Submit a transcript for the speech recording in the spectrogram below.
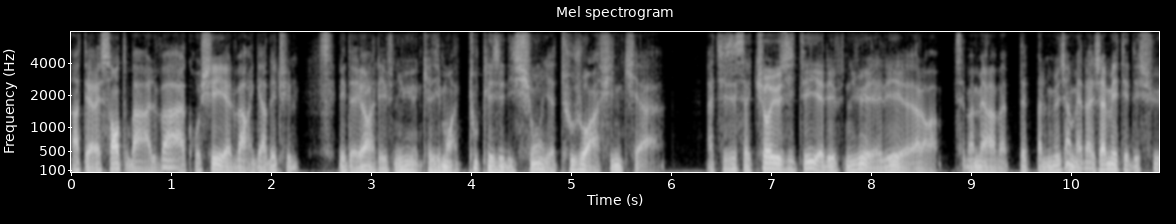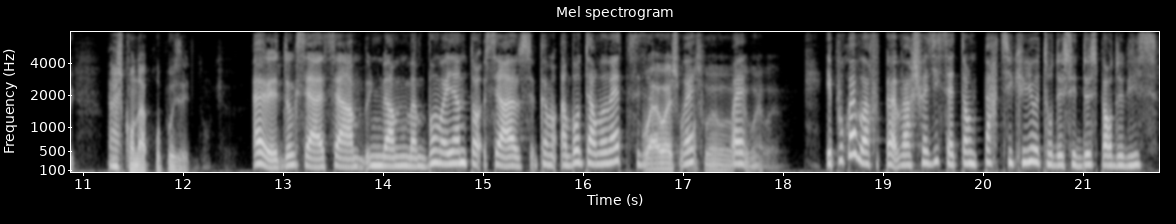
intéressante, bah, elle va accrocher et elle va regarder le film. Et d'ailleurs, elle est venue quasiment à toutes les éditions. Il y a toujours un film qui a attisé sa curiosité et elle est venue et elle est. Alors, c'est ma mère, elle va peut-être pas le me dire, mais elle a jamais été déçue de ce qu'on a proposé. Donc, euh, ah donc c'est un, un, bon moyen de. C'est comme un bon thermomètre, c'est ouais, ouais, je pense. Ouais, ouais, ouais. Et pourquoi avoir, avoir, choisi cet angle particulier autour de ces deux sports de glisse?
